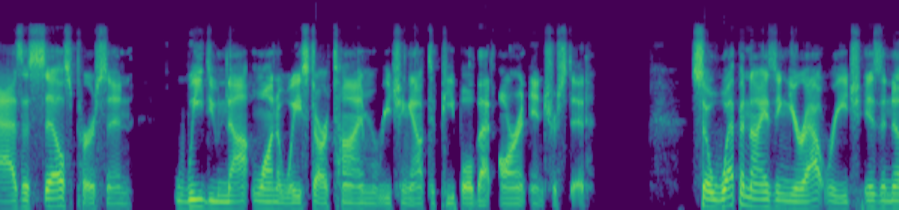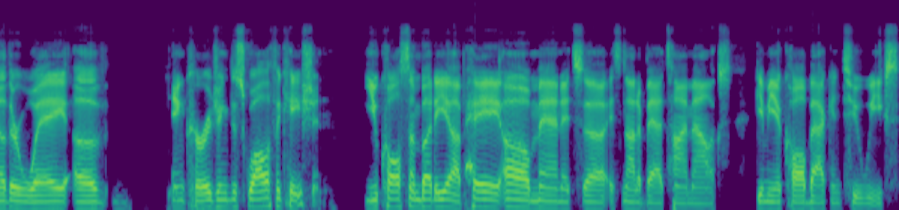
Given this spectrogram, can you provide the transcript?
as a salesperson, we do not want to waste our time reaching out to people that aren't interested. So, weaponizing your outreach is another way of encouraging disqualification. You call somebody up, hey, oh man, it's uh, it's not a bad time, Alex give me a call back in two weeks.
